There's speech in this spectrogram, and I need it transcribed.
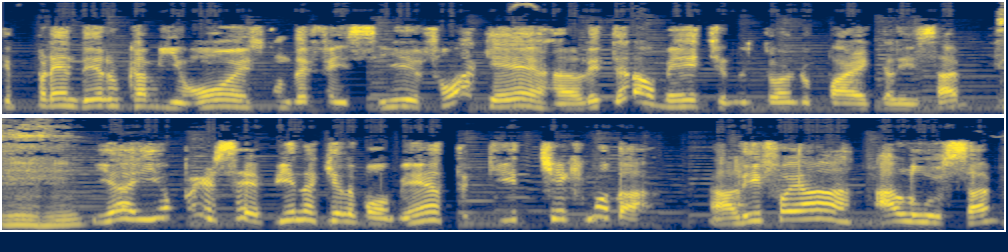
e prenderam caminhões com defensivos. Foi uma guerra, literalmente, no entorno do parque ali, sabe? Uhum. E aí eu percebi naquele momento que tinha que mudar. Ali foi a, a luz, sabe?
